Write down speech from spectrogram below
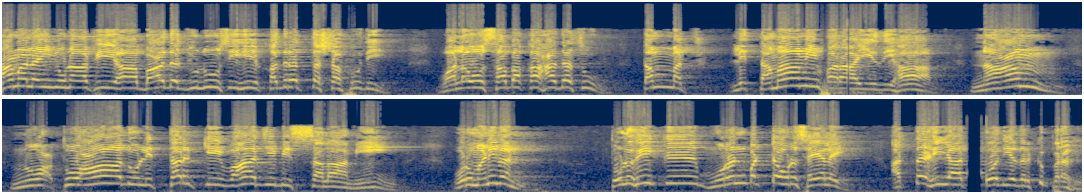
அமலை யுனாஃபிஹா பாத ஜுலூசிஹி கத்ரத் தஷஹுதி வலௌ சபக ஹதசு தம்மத் லித்தமாமி ஃபராயிதிஹா நாம் நு- துஆது லித்தர்க்கி வாஜிபி சலாமி ஒரு மனிதன் தொழுகைக்கு முரண்பட்ட ஒரு செயலை அத்தஹியாத் ஓதியதற்கு பிறகு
